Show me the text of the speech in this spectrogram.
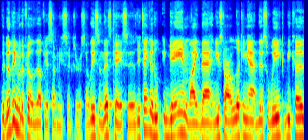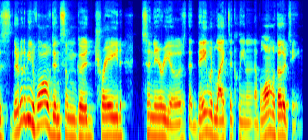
The good thing with the Philadelphia 76ers, at least in this case, is you take a game like that and you start looking at this week because they're going to be involved in some good trade scenarios that they would like to clean up along with other teams.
